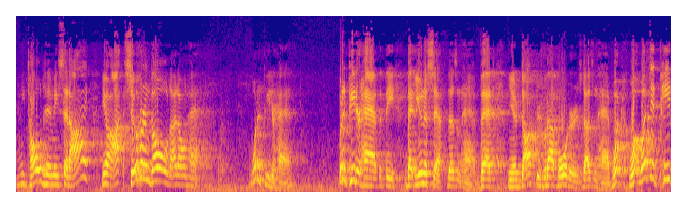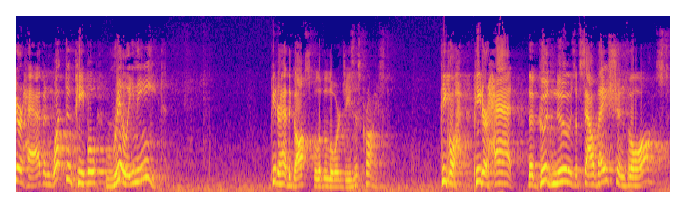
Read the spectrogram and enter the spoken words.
And he told him, he said, I, you know, I, silver and gold I don't have. What did Peter have? What did Peter have that, the, that UNICEF doesn't have? That you know, Doctors Without Borders doesn't have? What, what, what did Peter have, and what do people really need? Peter had the gospel of the Lord Jesus Christ. People, Peter had the good news of salvation for the lost.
